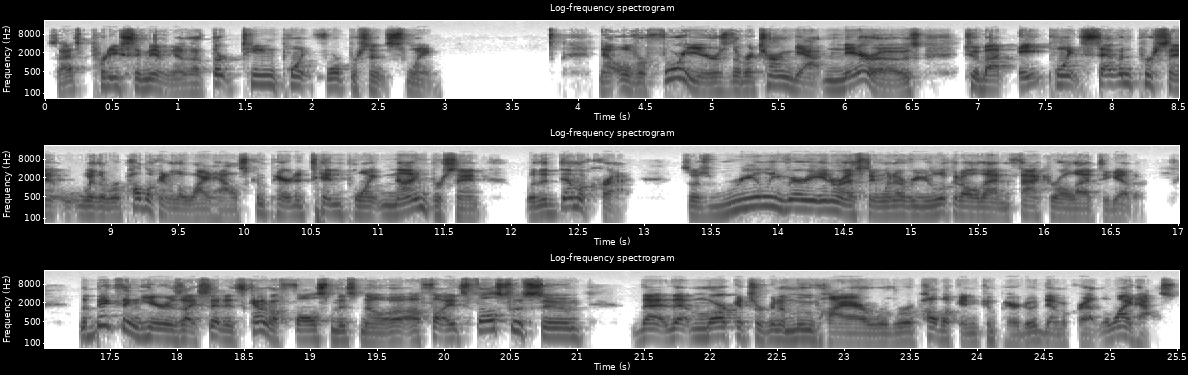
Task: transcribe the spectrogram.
So that's pretty significant. It's a 13.4% swing. Now, over four years, the return gap narrows to about 8.7% with a Republican in the White House compared to 10.9% with a Democrat. So it's really very interesting whenever you look at all that and factor all that together. The big thing here, as I said, it's kind of a false misnomer. It's false to assume that, that markets are going to move higher with a Republican compared to a Democrat in the White House.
